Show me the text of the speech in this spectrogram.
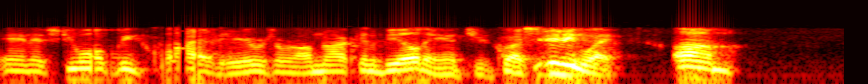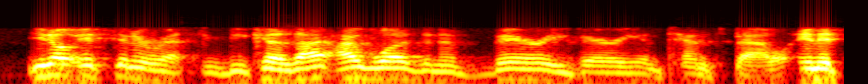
and if she won't be quiet here, I'm not going to be able to answer your question anyway. Um, you know, it's interesting because I, I was in a very, very intense battle, and it's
